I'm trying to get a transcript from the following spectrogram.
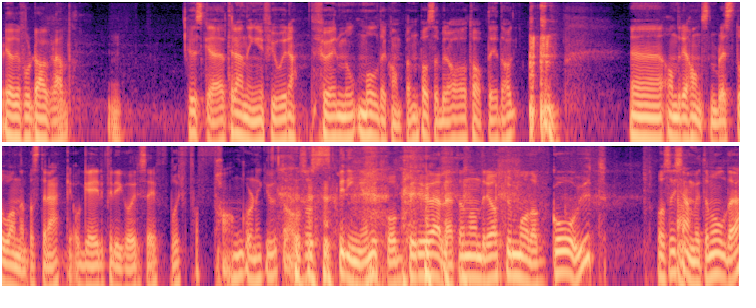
blir du fort avkledd. Husker jeg trening i fjor, ja. før Mol- Moldekampen. Passer bra å ta opp det i dag. Uh, André Hansen ble stående på strek, og Geir Frigård sier 'Hvorfor faen går han ikke ut?' da? Og så springer han utpå og brøler til André at 'du må da gå ut'. Og så kommer vi til Molde,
